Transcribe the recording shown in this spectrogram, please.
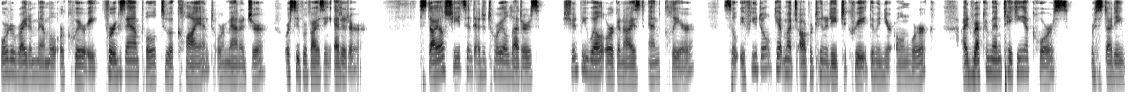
or to write a memo or query, for example, to a client or manager or supervising editor. Style sheets and editorial letters should be well organized and clear. So if you don't get much opportunity to create them in your own work, I'd recommend taking a course or study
